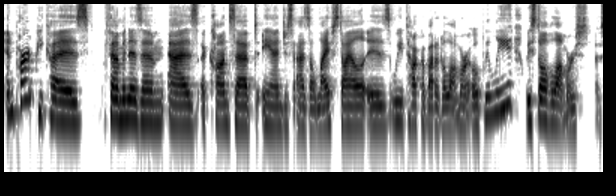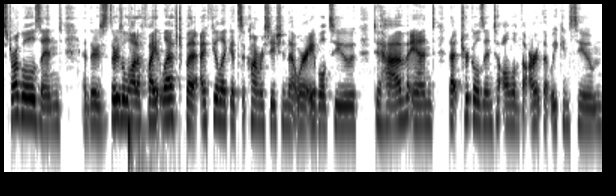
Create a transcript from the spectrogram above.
in part because feminism as a concept and just as a lifestyle is we talk about it a lot more openly. We still have a lot more s- uh, struggles and and there's there's a lot of fight left but i feel like it's a conversation that we're able to to have and that trickles into all of the art that we consume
